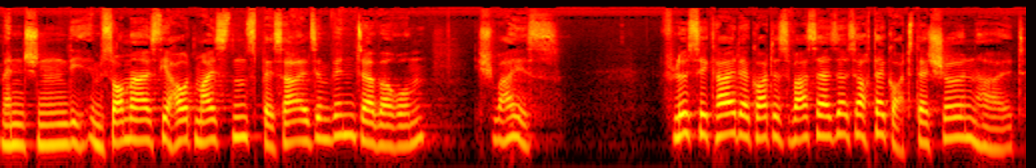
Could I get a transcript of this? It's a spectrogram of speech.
Menschen, die im Sommer ist die Haut meistens besser als im Winter. Warum? Schweiß. Flüssigkeit, der Gott des Wassers, ist auch der Gott der Schönheit.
